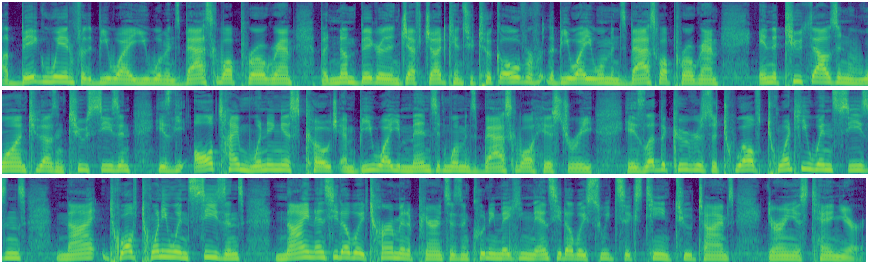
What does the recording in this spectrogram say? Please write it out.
A big win for the BYU women's basketball program, but none bigger than Jeff Judkins, who took over the BYU women's basketball program in the 2001 2002 season. Is the all time winningest coach in BYU men's and women's basketball history. He has led the Cougars to 12 20 win seasons, nine, 12 20 win seasons, nine NCAA tournament appearances, including making the NCAA Sweet 16 two times during his tenure.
